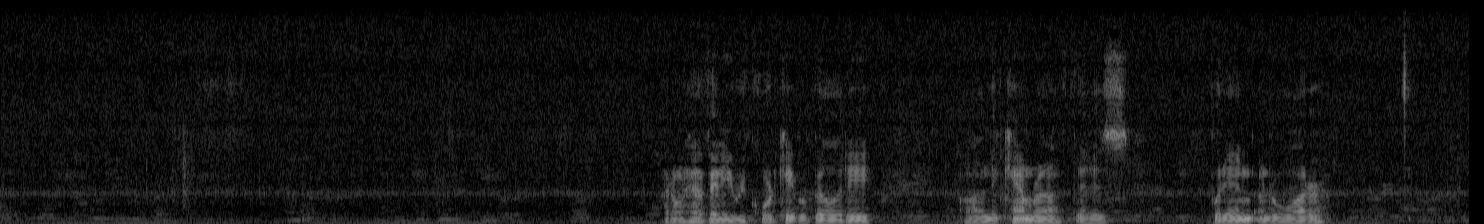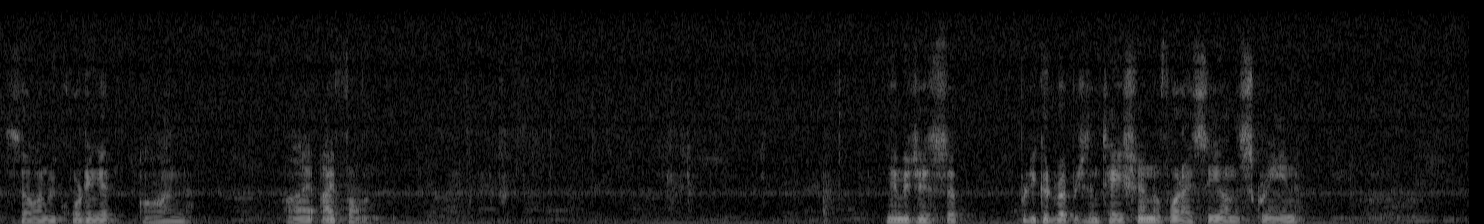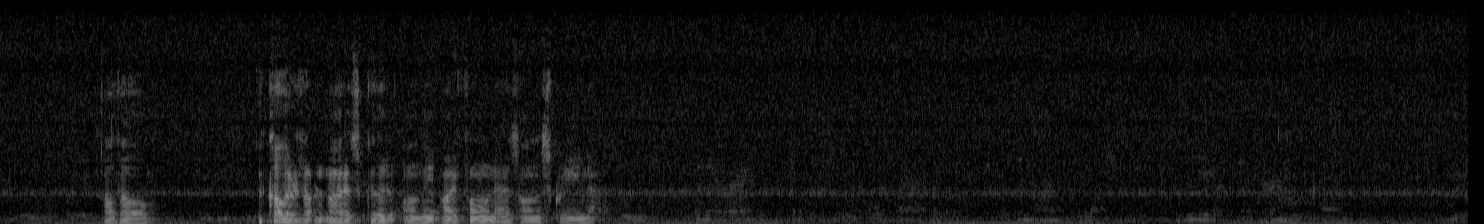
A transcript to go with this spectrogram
I don't have any record capability on the camera that is put in underwater so I'm recording it on my iPhone. The image is a pretty good representation of what I see on the screen although the colors are not as good on the iPhone as on the screen.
